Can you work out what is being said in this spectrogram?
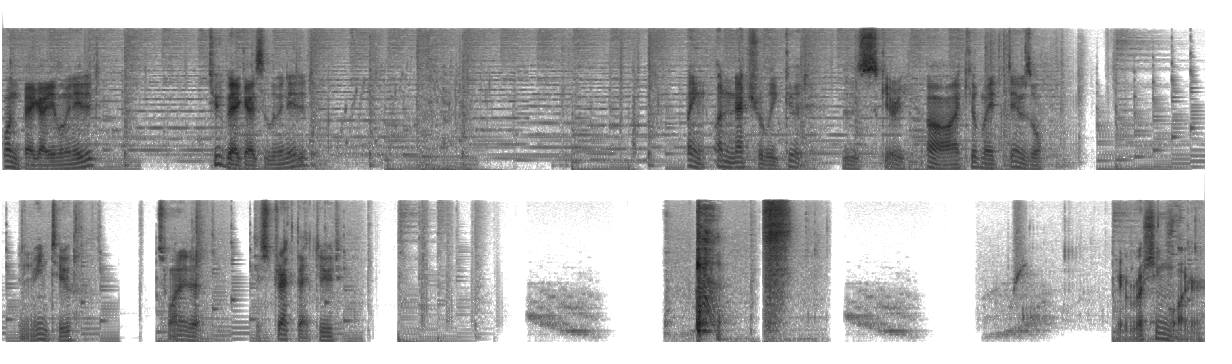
One bad guy eliminated. Two bad guys eliminated. Playing unnaturally good. This is scary. Oh, I killed my damsel. Didn't mean to. Just wanted to distract that dude. Rushing water.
